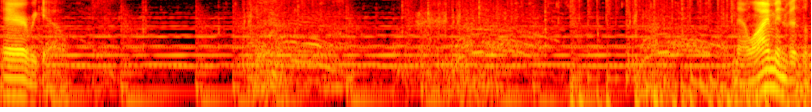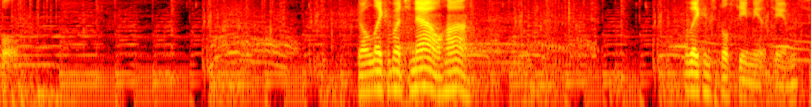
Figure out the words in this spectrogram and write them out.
There we go. Now I'm invisible. Don't like it much now, huh? Well, they can still see me, it seems.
